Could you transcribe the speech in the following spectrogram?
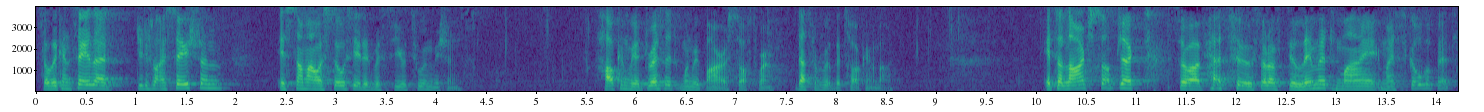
So we can say that digitalization is somehow associated with CO2 emissions. How can we address it when we buy our software? That's what we'll be talking about. It's a large subject, so I've had to sort of delimit my, my scope a bit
